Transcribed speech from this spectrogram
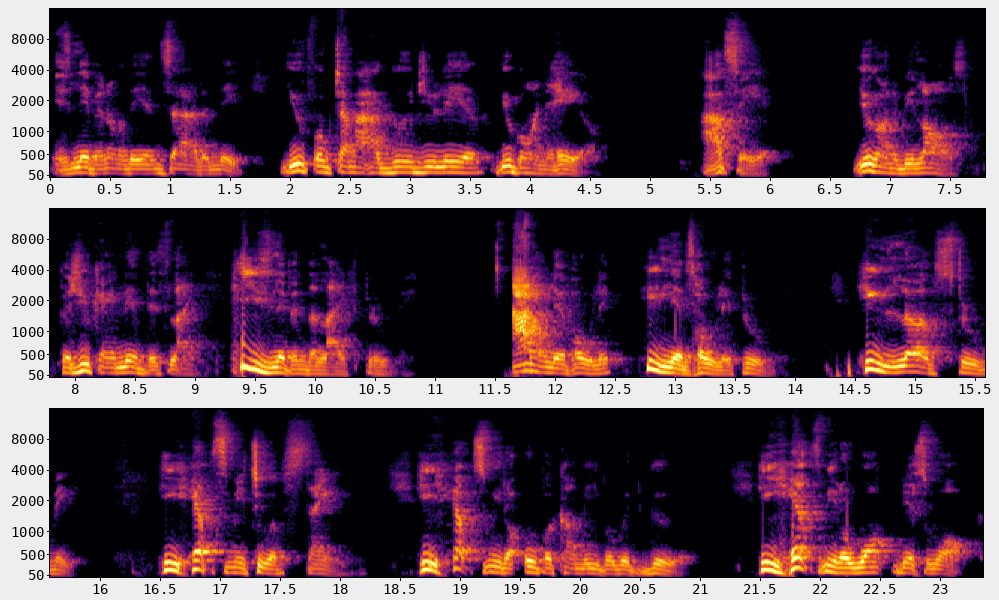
is living on the inside of me. You folk talking about how good you live, you're going to hell. I'll say it. You're going to be lost because you can't live this life. He's living the life through me. I don't live holy. He lives holy through me. He loves through me. He helps me to abstain. He helps me to overcome evil with good. He helps me to walk this walk.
